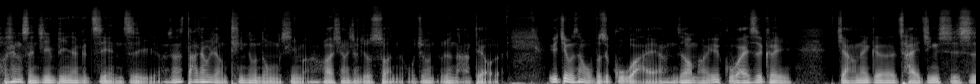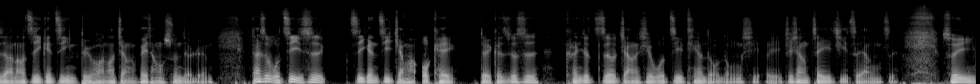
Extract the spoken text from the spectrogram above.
好像神经病那个自言自语啊，但是大家会想听这种东西嘛？后来想想就算了，我就我就拿掉了，因为基本上我不是古癌啊，你知道吗？因为古癌是可以讲那个财经时事啊，然后自己跟自己对话，然后讲的非常顺的人，但是我自己是自己跟自己讲话，OK，对，可是就是可能就只有讲一些我自己听得懂的东西而已，就像这一集这样子，所以。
